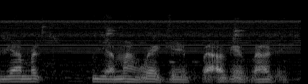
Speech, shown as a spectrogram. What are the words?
Yamat, Yamah, Wegi, Bari Fatim,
